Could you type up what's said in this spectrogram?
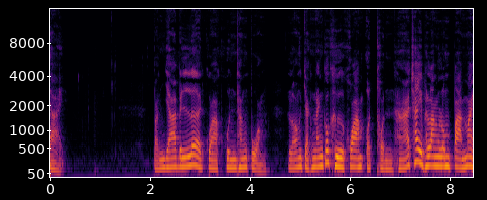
ได้ ปัญญาเป็นเลิศกว่าคุณทั้งปวงรองจากนั้นก็คือความอดทนหาใช่พลังลมปานไม่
